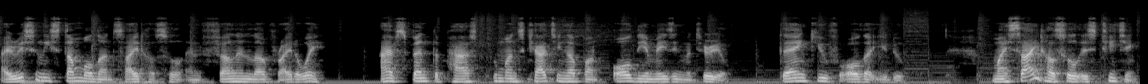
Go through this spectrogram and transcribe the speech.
I recently stumbled on Side Hustle and fell in love right away. I have spent the past two months catching up on all the amazing material. Thank you for all that you do. My side hustle is teaching.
